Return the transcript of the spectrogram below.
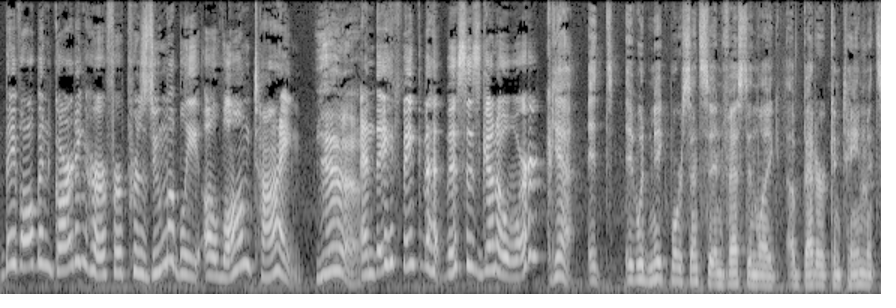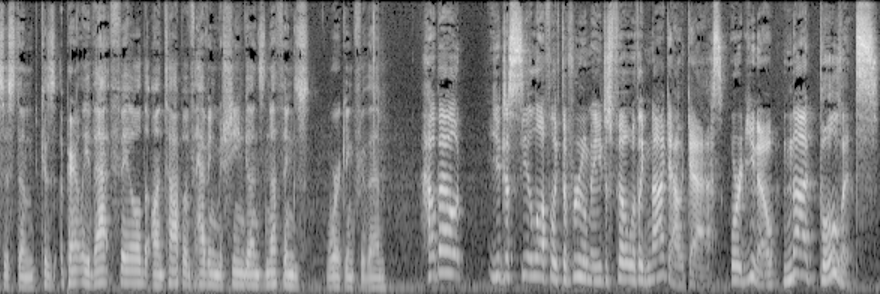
they've all been guarding her for presumably a long time. Yeah, And they think that this is gonna work? Yeah, it it would make more sense to invest in like a better containment system because apparently that failed. On top of having machine guns, nothing's working for them. how about you just seal off like the room and you just fill it with like knockout gas, or you know, not bullets.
